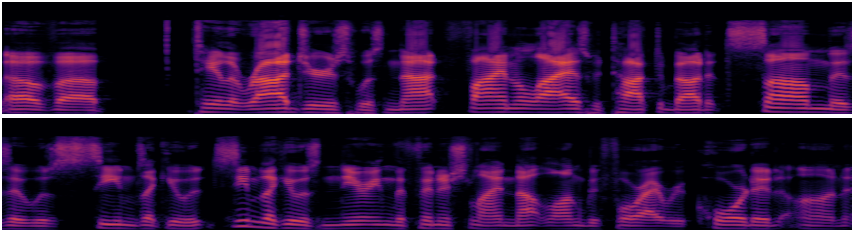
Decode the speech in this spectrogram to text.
of uh, Taylor Rogers was not finalized. We talked about it some, as it was seems like it was, seemed like it was nearing the finish line not long before I recorded on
